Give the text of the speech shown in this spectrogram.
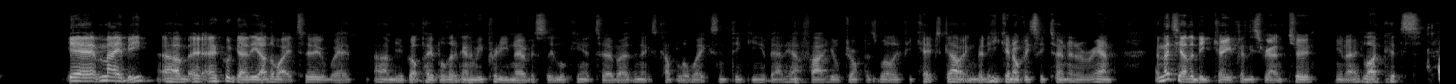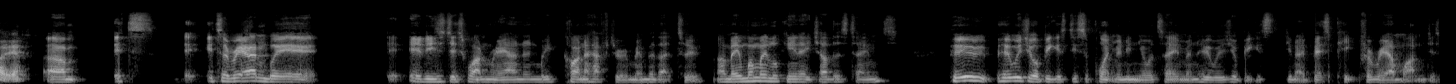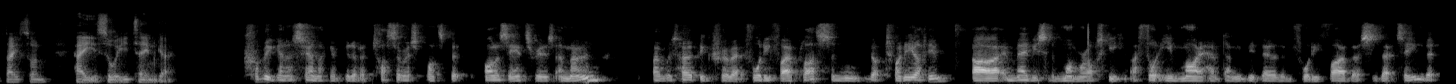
Yeah, maybe. Um, it, it, could go the other way too, where um, you've got people that are going to be pretty nervously looking at Turbo the next couple of weeks and thinking about how far he'll drop as well if he keeps going. But he can obviously turn it around, and that's the other big key for this round too. You know, like it's oh yeah, um, it's it's a round where it is just one round, and we kind of have to remember that too. I mean, when we're looking at each other's teams, who who was your biggest disappointment in your team, and who was your biggest, you know, best pick for round one, just based on how you saw your team go? Probably going to sound like a bit of a tosser response, but honest answer is Amon. I was hoping for about 45 plus and got 20 off him. Uh, and maybe sort of Momirovski. I thought he might have done a bit better than 45 versus that team, but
